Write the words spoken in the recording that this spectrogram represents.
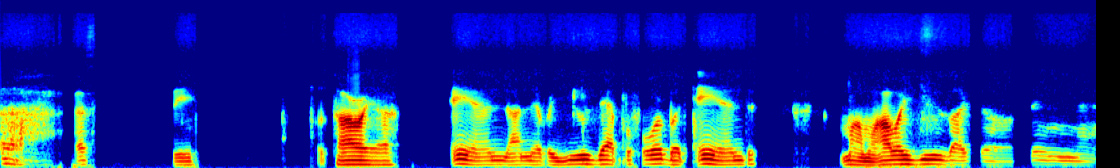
That's the Ataria. And I never used that before, but and Mama, I always use like the thing that,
